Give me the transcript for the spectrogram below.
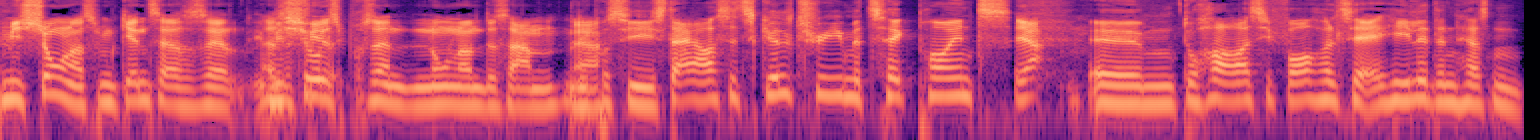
missioner, som gentager sig selv. Altså Mission- 80 procent nogenlunde det samme. Ja. Præcis. Der er også et skill tree med tech points. Ja. Øhm, du har også i forhold til hele den her sådan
